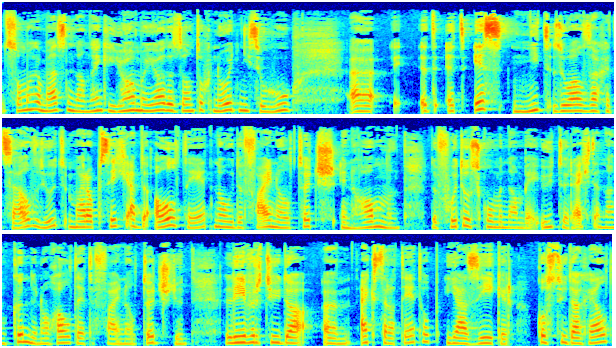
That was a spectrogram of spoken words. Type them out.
sommige mensen dan denken, ja, maar ja, dat is dan toch nooit niet zo goed. Uh, het, het, is niet zoals dat je het zelf doet, maar op zich heb je altijd nog de final touch in handen. De foto's komen dan bij u terecht en dan kun je nog altijd de final touch doen. Levert u dat um, extra tijd op? Jazeker. Kost u dat geld?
